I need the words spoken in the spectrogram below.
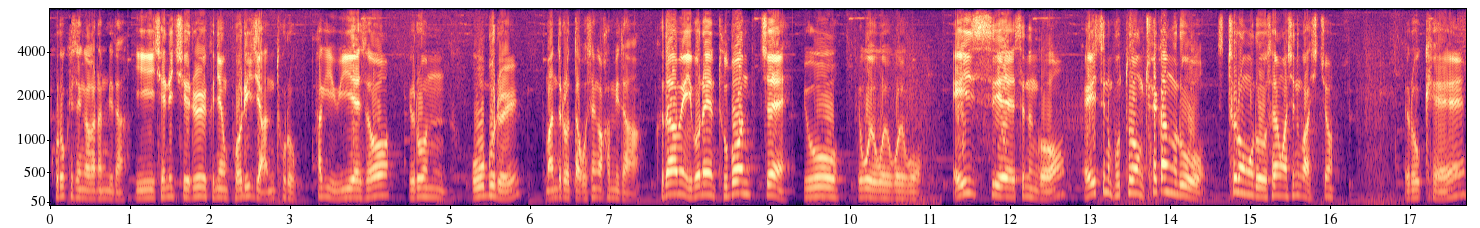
그렇게 생각을 합니다. 이 제니치를 그냥 버리지 않도록 하기 위해서 이런 오브를 만들었다고 생각합니다. 그 다음에 이번엔 두 번째 요 요거 요거 요거 요거. 에이스에 쓰는 거. 에이스는 보통 최강으로 스트롱으로 사용하시는 거 아시죠? 이렇게.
